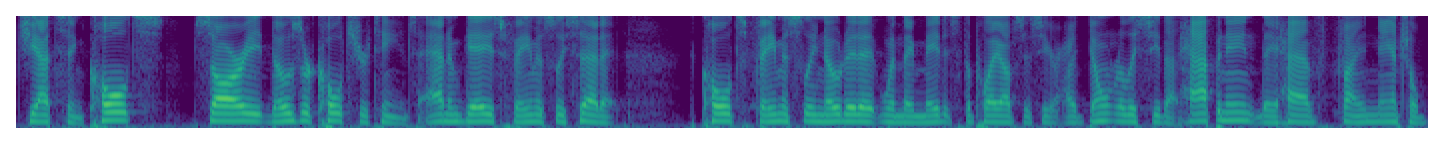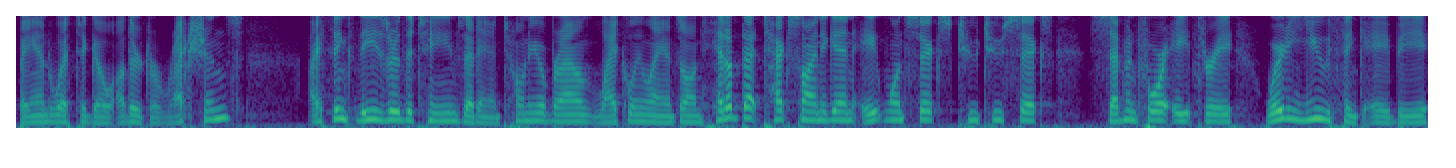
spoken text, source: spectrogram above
Jets and Colts, sorry, those are culture teams. Adam Gase famously said it. Colts famously noted it when they made it to the playoffs this year. I don't really see that happening. They have financial bandwidth to go other directions. I think these are the teams that Antonio Brown likely lands on. Hit up that text line again, 816 226 7483. Where do you think AB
